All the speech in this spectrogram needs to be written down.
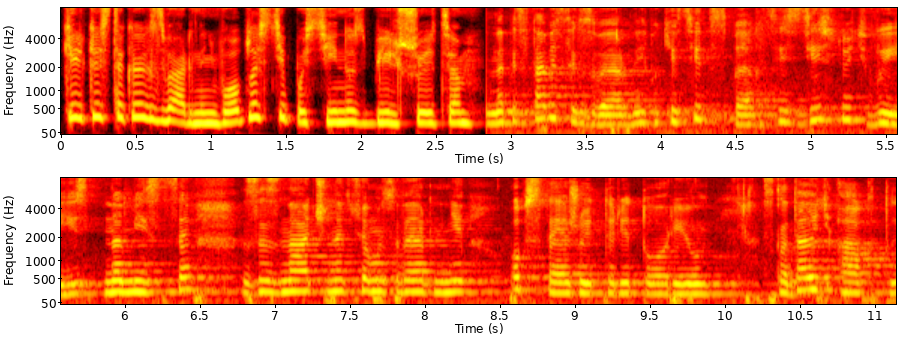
Кількість таких звернень в області постійно збільшується. На підставі цих звернень фахівці інспекції здійснюють виїзд на місце, зазначене в цьому зверненні, обстежують територію, складають акти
